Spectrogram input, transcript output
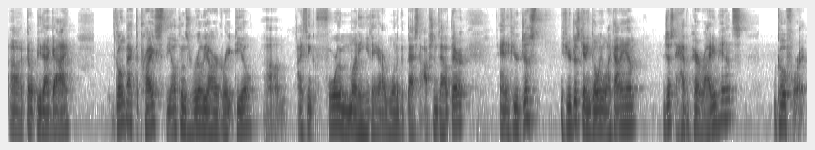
Uh, don't be that guy going back to price, the Oaklands really are a great deal. Um, I think for the money, they are one of the best options out there. And if you're just if you're just getting going like I am, just to have a pair of riding pants, go for it.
